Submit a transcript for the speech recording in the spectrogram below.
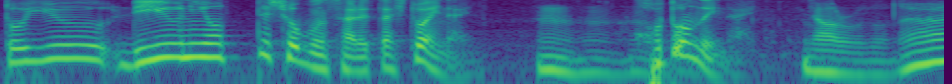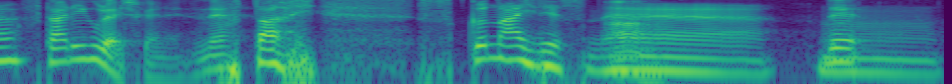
という理由によって処分された人はいない。ほとんどいないなるほどね。2人ぐらいしかいないですね。二人、少ないですね。でうん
